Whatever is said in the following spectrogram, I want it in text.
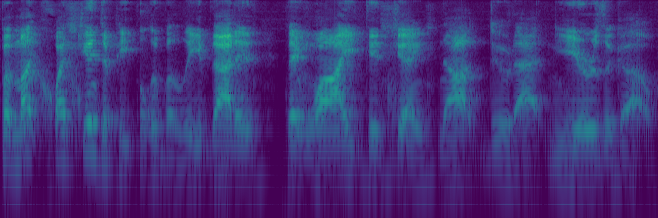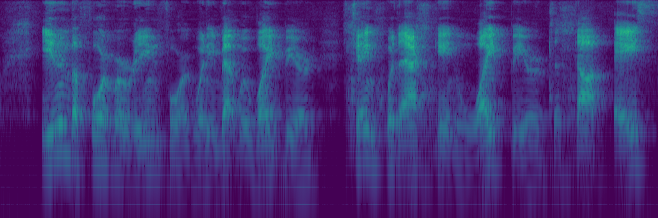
but my question to people who believe that is, then why did Shanks not do that years ago? Even before Marineford, when he met with Whitebeard, Shanks was asking Whitebeard to stop Ace,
